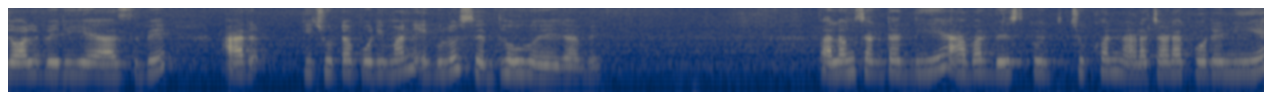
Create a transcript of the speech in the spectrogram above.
জল বেরিয়ে আসবে আর কিছুটা পরিমাণ এগুলো সেদ্ধও হয়ে যাবে। পালং শাকটা দিয়ে আবার বেশ কিছুক্ষণ নাড়াচাড়া করে নিয়ে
